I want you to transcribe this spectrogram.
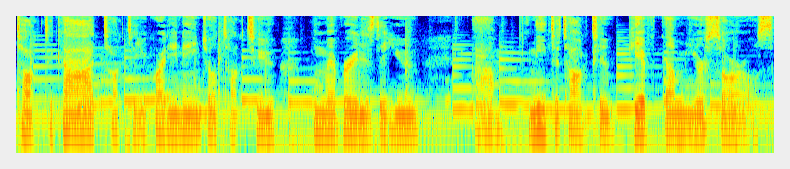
talk to God, talk to your guardian angel, talk to whomever it is that you um, need to talk to. Give them your sorrows.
